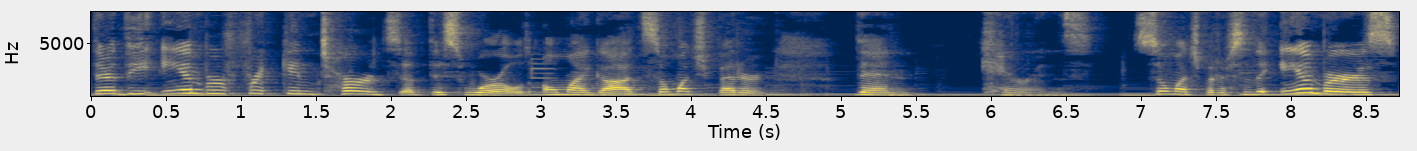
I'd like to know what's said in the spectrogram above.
They're the Amber freaking turds of this world. Oh my god, so much better than Karens. So much better. So the Ambers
